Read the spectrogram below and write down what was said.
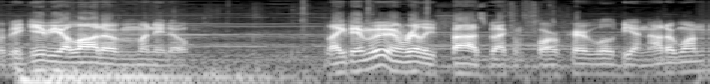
But they give you a lot of money though. Like they're moving really fast back and forth. Here will be another one.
